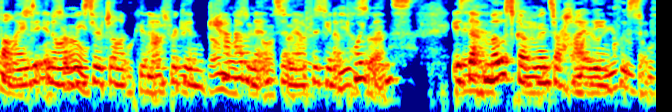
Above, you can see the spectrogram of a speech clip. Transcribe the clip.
find in our research on o que nós African cabinets and African appointments is that most governments are highly inclusive.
